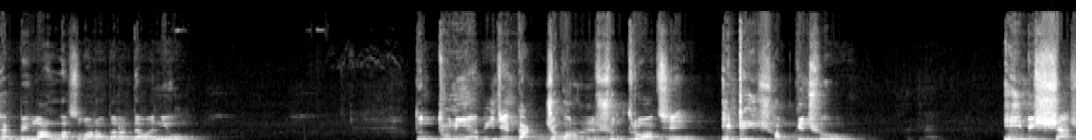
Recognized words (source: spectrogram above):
থাকবে, এগুলো আল্লাহ সুবাহতালার দেওয়া নিয়ম। তো দুনিয়াবি যে কার্যকরণের সূত্র আছে, এটাই সব কিছু এই বিশ্বাস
